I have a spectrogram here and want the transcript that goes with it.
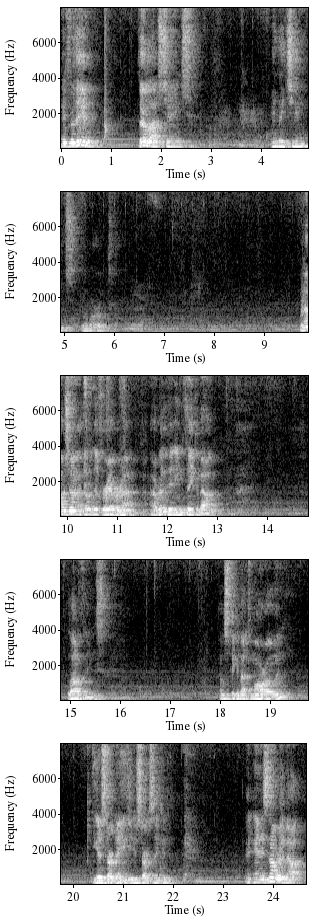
And for them, their lives changed. And they changed the world. When I was young, I thought I'd live forever, and I, I really didn't even think about a lot of things. I was thinking about tomorrow, and you get a certain age, and you start thinking, and, and it's not really about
